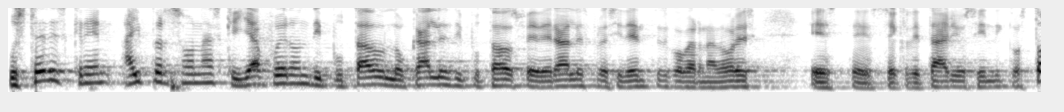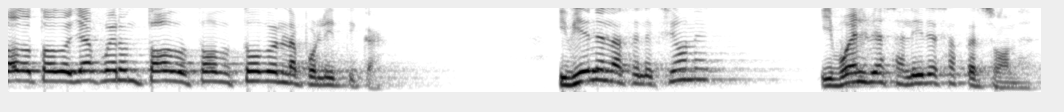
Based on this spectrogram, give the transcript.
¿Ustedes creen, hay personas que ya fueron diputados locales, diputados federales, presidentes, gobernadores, este, secretarios, síndicos, todo, todo, ya fueron todo, todo, todo en la política? Y vienen las elecciones y vuelve a salir esa persona.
